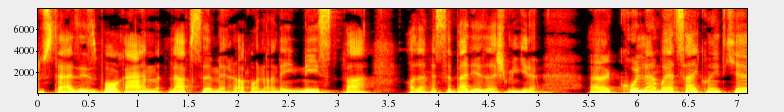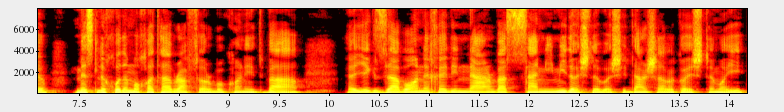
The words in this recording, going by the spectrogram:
دوست عزیز واقعا لفظ مهربانانه نیست و آدم حس بدی ازش می‌گیره. کلا باید سعی کنید که مثل خود مخاطب رفتار بکنید و یک زبان خیلی نرم و صمیمی داشته باشید در شبکه اجتماعی.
